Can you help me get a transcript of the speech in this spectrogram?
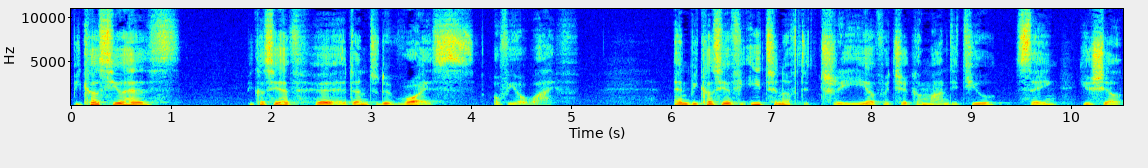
because you has because you have heard unto the voice of your wife and because you have eaten of the tree of which I commanded you saying you shall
